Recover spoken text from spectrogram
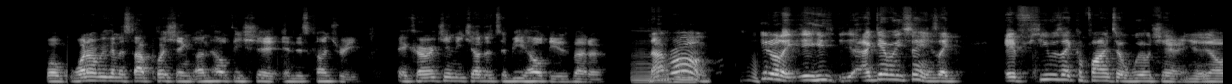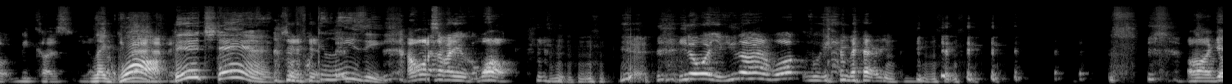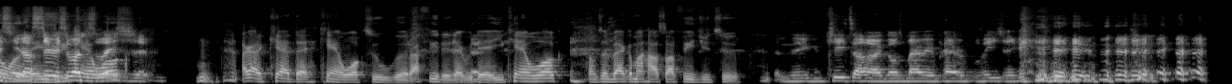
But when are we going to stop pushing unhealthy shit in this country? Encouraging each other to be healthy is better. Not Mhm. wrong. You know, like he, I get what he's saying. He's like, if he was like confined to a wheelchair, you know, because you know, Like something walk, bitch. Damn, so fucking lazy. I want somebody who can walk. You know what? If you know how to walk, we'll get married. oh, I guess Don't you're not worry, ladies, serious about this can't walk. I got a cat that can't walk too good. I feed it every day. You can't walk? Come to the back of my house. I'll feed you too. And then he cheats on her and goes marry a paraplegic.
